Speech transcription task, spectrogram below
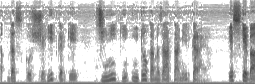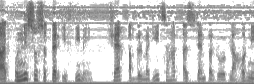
अकदस को शहीद करके चीनी की ईंटों का मजार तामीर कराया। इसके बाद 1970 ईस्वी में शेख अब्दुल मजीद साहब अज टेंपल रोड लाहौर ने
